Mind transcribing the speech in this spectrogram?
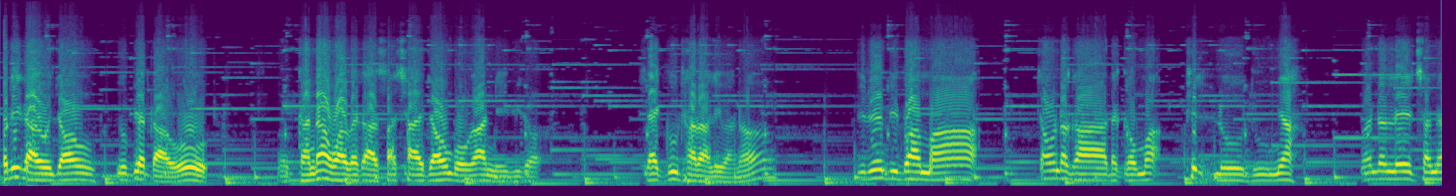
ဇောတိကာကိုကျောင်းပြိုပြက်တာကိုကန္ဓဝါဒကစာချာအကြောင်းပေါ်ကနေပြီးတော့ရိုက်ကူးထားတာလေးပါနော်ပြည်တွင်းပြည်ပမှာကျောင်းတကာတက္ကမဖြစ်လို့သူများမန္တလေးချမ်းမြ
